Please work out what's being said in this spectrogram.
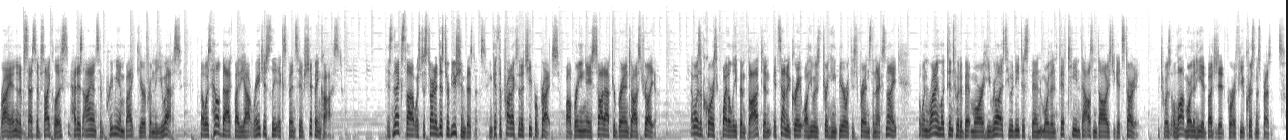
Ryan, an obsessive cyclist, had his eye on some premium bike gear from the US, but was held back by the outrageously expensive shipping cost. His next thought was to start a distribution business and get the products at a cheaper price while bringing a sought after brand to Australia. That was, of course, quite a leap in thought, and it sounded great while he was drinking beer with his friends the next night. But when Ryan looked into it a bit more, he realized he would need to spend more than $15,000 to get started, which was a lot more than he had budgeted for a few Christmas presents.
